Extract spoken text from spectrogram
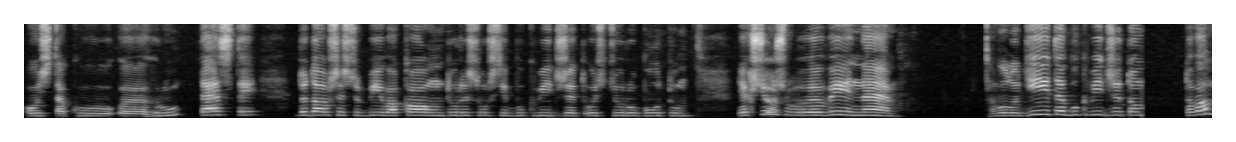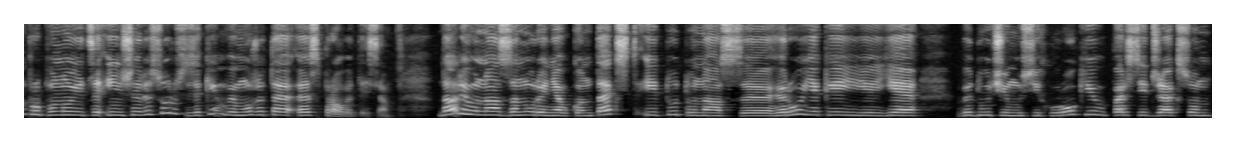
ось таку гру тести, додавши собі в аккаунт у ресурсі BookWidget ось цю роботу. Якщо ж е, ви не володієте BookWidget, то вам пропонується інший ресурс, з яким ви можете е, справитися. Далі у нас занурення в контекст, і тут у нас е, герой, який є ведучим усіх уроків, Персі Джексон,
